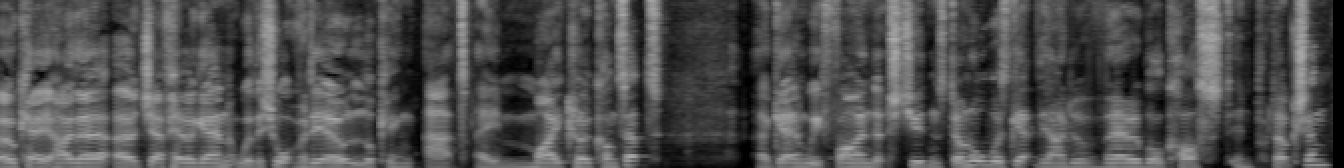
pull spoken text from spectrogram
Okay, hi there, uh, Geoff here again with a short video looking at a micro concept. Again, we find that students don't always get the idea of variable cost in production,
